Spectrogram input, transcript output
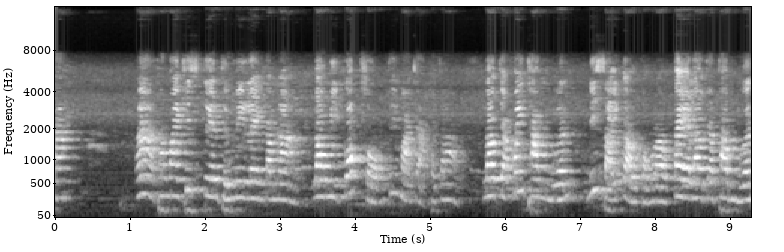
คะอ่าทำไมคริสเตียนถึงมีแรงกำลัง เรามีก๊อกสองที่มาจากพระเจ้า เราจะไม่ทำเหมือนนิสัยเก่าของเรา แต่เราจะทำเหมือน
